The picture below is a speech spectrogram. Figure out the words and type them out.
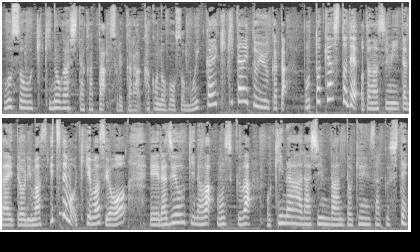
放送を聞き逃した方それから過去の放送をもう一回聞きたいという方ポッドキャストでお楽しみいただいております。いつでも聞けますよ、えー、ラジオ沖縄もしくは沖縄羅針盤と検索して、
